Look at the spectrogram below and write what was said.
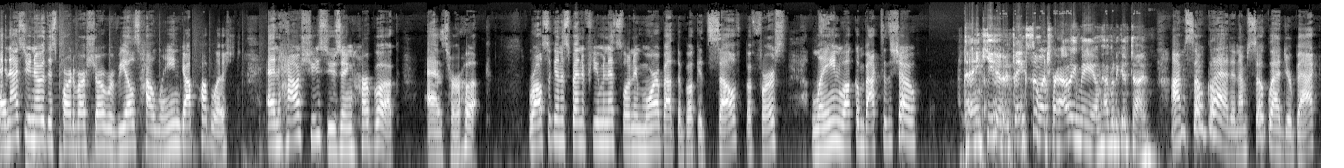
And as you know, this part of our show reveals how Lane got published and how she's using her book as her hook. We're also going to spend a few minutes learning more about the book itself. But first, Lane, welcome back to the show. Thank you. Thanks so much for having me. I'm having a good time. I'm so glad, and I'm so glad you're back.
